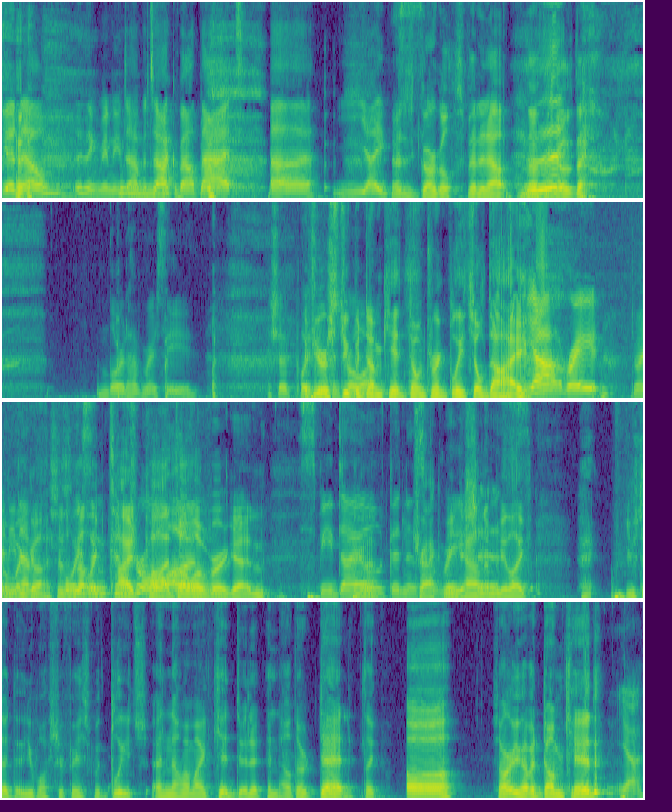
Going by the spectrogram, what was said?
You know, I think we need to have a talk about that. Uh, yikes! Yeah, just gargle, spit it out. Nothing goes down. Lord have mercy. I should have poison If you're a stupid dumb kid, don't drink bleach. You'll die. Yeah, right. Do I Oh need my to gosh, poison not like Tide Pods all over again. Speed dial. Goodness track me down and be like, "Hey, you said that you washed your face with bleach, and now my kid did it, and now they're dead." It's like, uh, sorry, you have a dumb kid. yeah,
